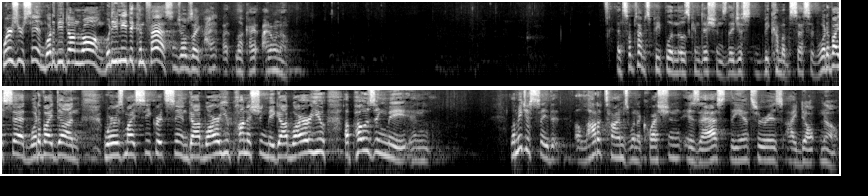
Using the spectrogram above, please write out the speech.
Where's your sin? What have you done wrong? What do you need to confess? And Job's like, I, I, Look, I, I don't know. And sometimes people in those conditions, they just become obsessive. What have I said? What have I done? Where is my secret sin? God, why are you punishing me? God, why are you opposing me? And let me just say that a lot of times when a question is asked, the answer is, I don't know.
